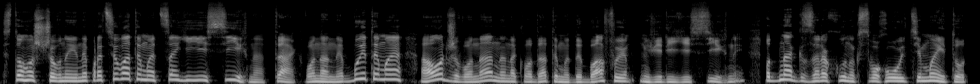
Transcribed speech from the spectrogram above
З того, що в неї не працюватиме, це її сігна. Так, вона не битиме, а отже, вона не накладатиме дебафи від її сігни. Однак за рахунок свого ультимейту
